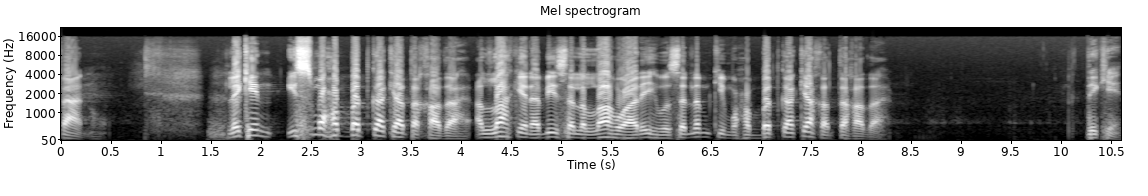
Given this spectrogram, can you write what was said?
फ़ैन हूँ। लेकिन इस मोहब्बत का क्या तकादा है? अल्लाह के नबी सल्लल्लाहु अलैहि वसल्लम की मोहब्बत का क्या तकादा है? देखिए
